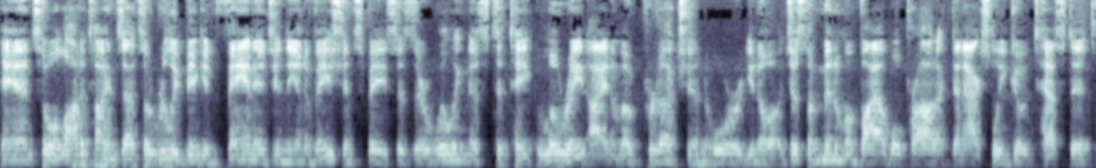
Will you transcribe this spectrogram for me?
And so a lot of times that's a really big advantage in the innovation space is their willingness to take low rate item of production or, you know, just a minimum viable product and actually go test it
